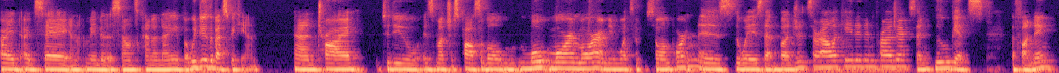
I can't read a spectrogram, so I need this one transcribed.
I'd, I'd say, and maybe this sounds kind of naive, but we do the best we can and try to do as much as possible more, and more. I mean what's so important is the ways that budgets are allocated in projects and who gets the funding.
